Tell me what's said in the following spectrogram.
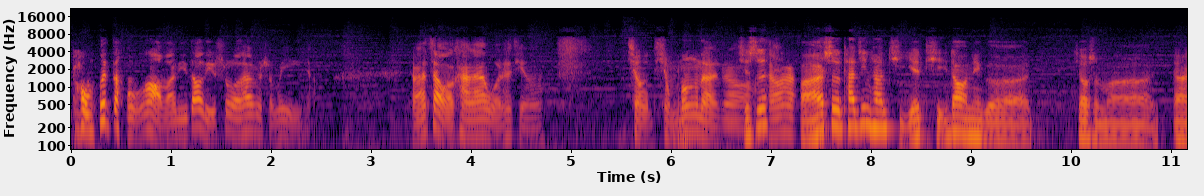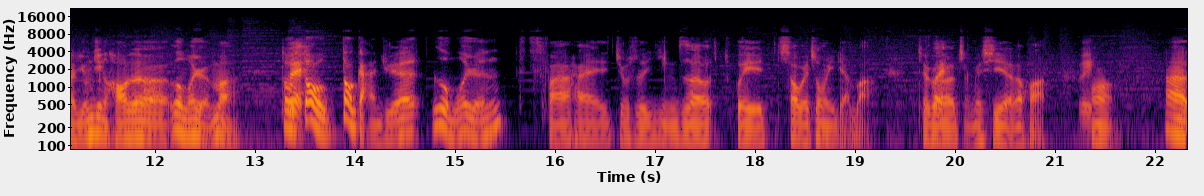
搞不懂，好吧？你到底受了他们什么影响？反正在我看来，我是挺挺挺懵的，你知道吗？其实反而是他经常提也提到那个叫什么呃永井豪的恶魔人嘛，倒倒倒感觉恶魔人反而还就是影子会稍微重一点吧。这个整个系列的话，嗯，那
